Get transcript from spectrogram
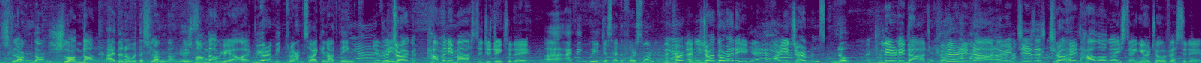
Schlongdong. Schlongdong? I don't know what the Schlongdong is. Schlongdong? Okay, I- We are a bit drunk, so I cannot think. Yeah. You're I been mean, drunk. How many mass did you drink today? Uh, I think we just had the first one. The fir- and you drunk already? Yeah. Are you Germans? No, Uh, Clearly not. Clearly not. I mean, Jesus Christ. How long are you staying here at Oktoberfest today?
